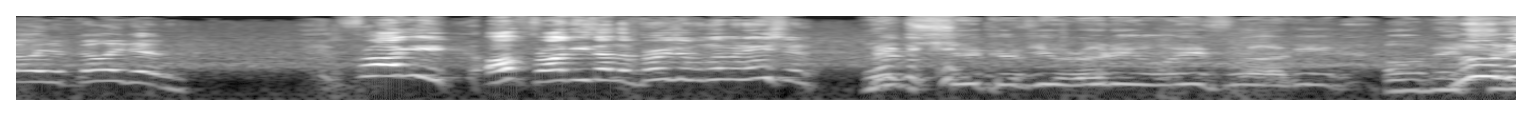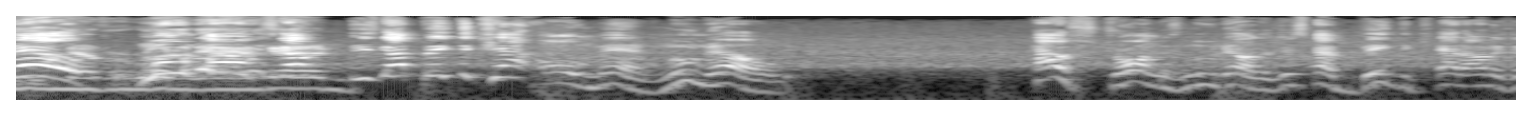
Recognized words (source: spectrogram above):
belly to bellied him. Froggy. Oh, Froggy's on the verge of elimination. Big the Cat. of you running away, Froggy. I'll make Lunel. Lunel. He's got, he's got Big the Cat. Oh man, Lunel. How strong is Lunel to just have Big the Cat on his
